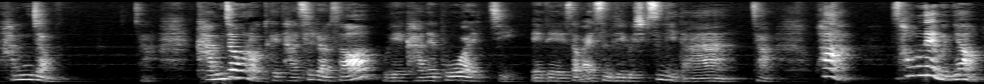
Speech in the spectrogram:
감정. 자, 감정을 어떻게 다스려서 우리의 간을 보호할지에 대해서 말씀드리고 싶습니다. 자, 화, 성냄은요,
